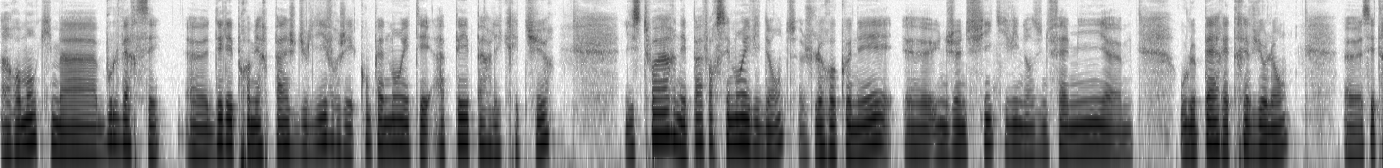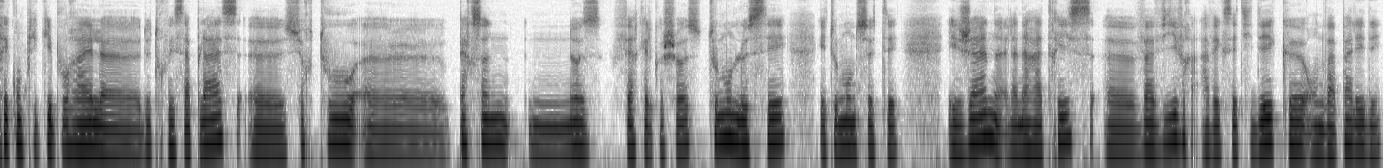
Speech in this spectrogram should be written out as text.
un roman qui m'a bouleversé. dès les premières pages du livre, j'ai complètement été happé par l'écriture. L'histoire n'est pas forcément évidente, je le reconnais. Euh, une jeune fille qui vit dans une famille euh, où le père est très violent. Euh, c'est très compliqué pour elle de trouver sa place. surtout, personne n'ose faire quelque chose. Tout le monde le sait et tout le monde se tait. Et Jeanne, la narratrice, va vivre avec cette idée qu'on ne va pas l'aider.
